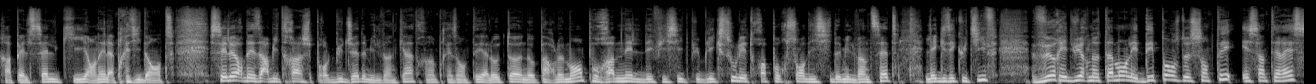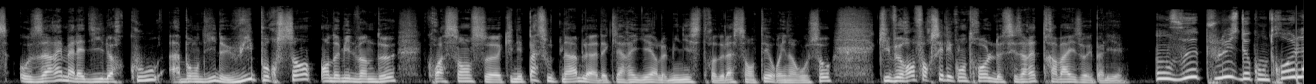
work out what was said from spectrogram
rappelle celle qui en est la présidente. C'est l'heure des arbitrages pour le budget 2024, hein, présenté à l'automne au Parlement. Pour ramener le déficit public sous les 3% d'ici 2027, l'exécutif veut réduire notamment les dépenses de santé et s'intéresse aux arrêts maladie. Leur coût a bondi de 8% en 2022, croissance euh, qui n'est pas soutenable, a déclaré hier le ministre ministre de la Santé, Aurélien Rousseau, qui veut renforcer les contrôles de ces arrêts de travail, Zoé Pallier. On veut plus de contrôle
